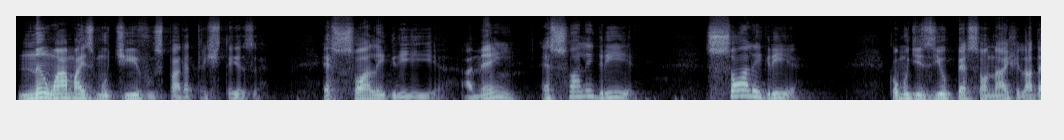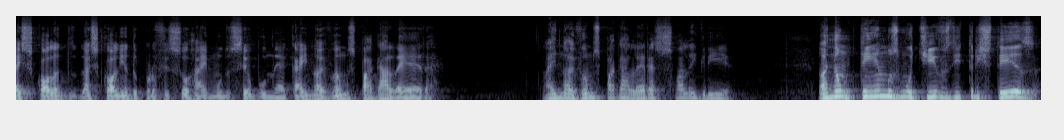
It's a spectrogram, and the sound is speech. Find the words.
não há mais motivos para tristeza. É só alegria. Amém? É só alegria. Só alegria. Como dizia o personagem lá da escola da escolinha do professor Raimundo, seu boneco, aí nós vamos para a galera. Aí nós vamos para a galera, é só alegria. Nós não temos motivos de tristeza.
